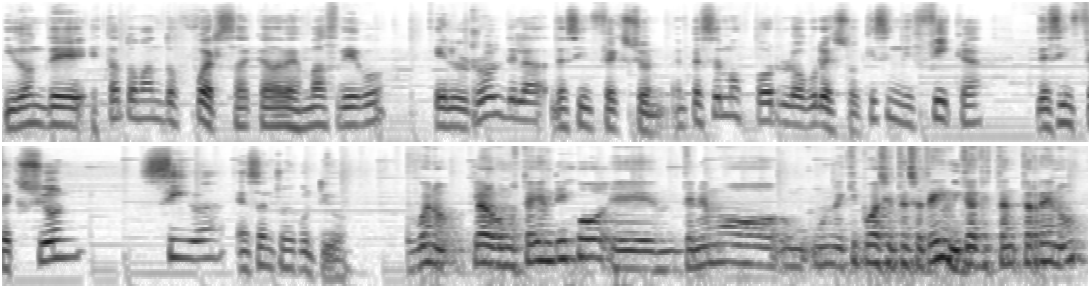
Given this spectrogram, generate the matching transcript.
y donde está tomando fuerza cada vez más, Diego, el rol de la desinfección. Empecemos por lo grueso. ¿Qué significa desinfección SIGA en centros de cultivo? Bueno, claro, como usted bien dijo, eh, tenemos un, equipo de asistencia técnica que está en terreno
